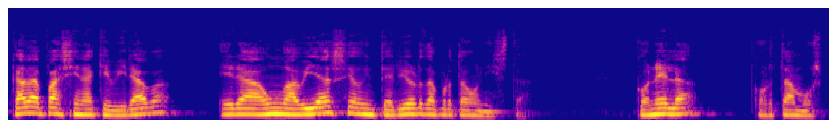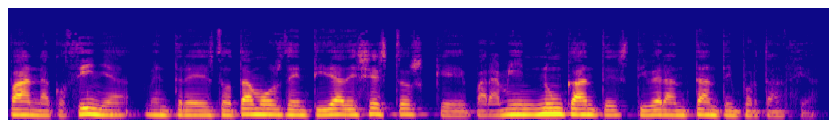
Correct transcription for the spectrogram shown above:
Cada páxina que viraba era unha viaxe ao interior da protagonista. Con ela, cortamos pan na cociña, mentres dotamos de entidades estos que, para min, nunca antes tiveran tanta importancia.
